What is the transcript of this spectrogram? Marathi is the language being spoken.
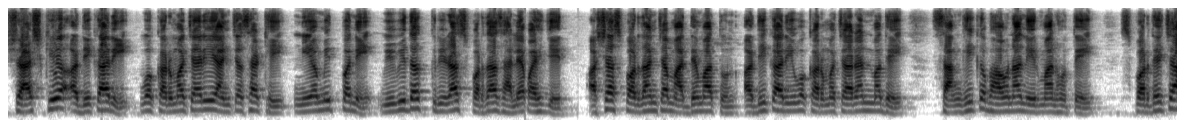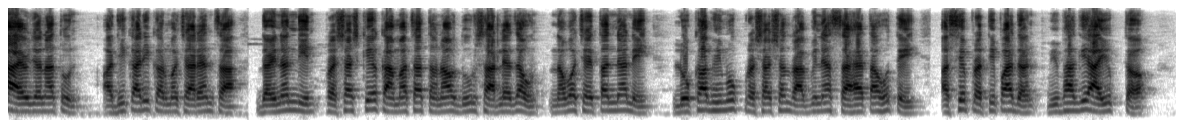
शासकीय अधिकारी व कर्मचारी यांच्यासाठी नियमितपणे विविध क्रीडा स्पर्धा झाल्या पाहिजेत. अशा स्पर्धांच्या माध्यमातून अधिकारी व कर्मचाऱ्यांमध्ये सांघिक भावना निर्माण होते. स्पर्धेच्या आयोजनातून अधिकारी कर्मचाऱ्यांचा दैनंदिन प्रशासकीय कामाचा तणाव दूर सारल्या जाऊन नवचैतन्याने लोकाभिमुख प्रशासन राबविण्यास सहायता होते असे प्रतिपादन विभागीय आयुक्त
